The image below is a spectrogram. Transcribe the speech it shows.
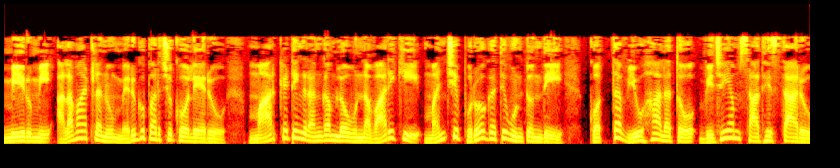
మీరు మీ అలవాట్లను మెరుగుపరుచుకోలేరు. మార్కెటింగ్ రంగంలో ఉన్న వారికి మంచి పురోగతి ఉంటుంది. కొత్త వ్యూహాలతో విజయం సాధిస్తారు.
